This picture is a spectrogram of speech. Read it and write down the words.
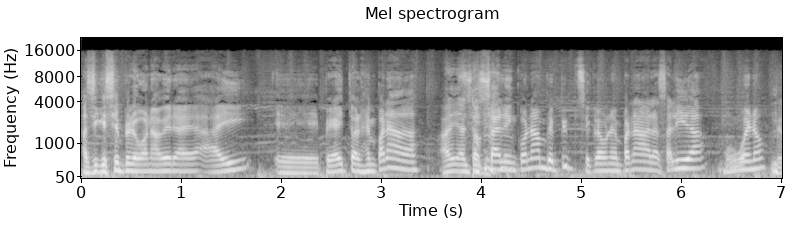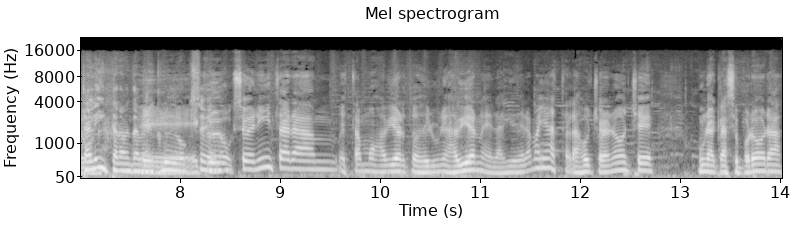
Así que siempre lo van a ver ahí, eh, pegadito a las empanadas. Ahí al si salen con hambre, pip, se clava una empanada a la salida, muy bueno. Y está el Instagram también, el club de Eh, boxeo. el club de ¿no? boxeo en Instagram. Estamos abiertos de lunes a viernes, de las 10 de la mañana hasta las 8 de la noche. Una clase por hora.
